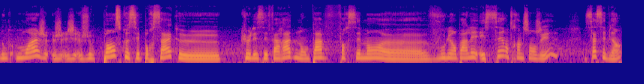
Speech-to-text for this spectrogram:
Donc moi, je, je pense que c'est pour ça que, que les séfarades n'ont pas forcément voulu en parler. Et c'est en train de changer. Ça, c'est bien.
